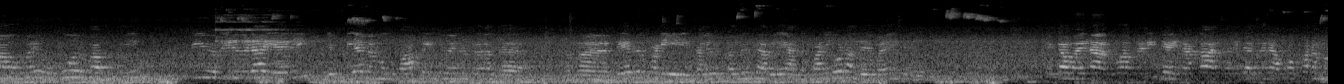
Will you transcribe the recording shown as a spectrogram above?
பாகம் மாதிரி ஒவ்வொரு பாகத்தையும் வீடு வீடாக ஏறி எப்படியா நமக்கு வாக்களிக்க வேணுன்ற அந்த நம்ம தேர்தல் பணி தலைவர் தந்திருக்காரு இல்லையா அந்த பணியோடு அந்த வேலையை செய்யணும். எங்கா வேணா அம்மா கிரெடிட் ஆகிட்டாக்கா சரிக்கா சரி அப்பப்போ நம்ம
